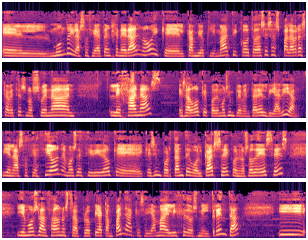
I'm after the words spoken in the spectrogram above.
el mundo y la sociedad en general, ¿no? Y que el cambio climático, todas esas palabras que a veces nos suenan lejanas, es algo que podemos implementar el día a día. Y en la asociación hemos decidido que, que es importante volcarse con los ODS y hemos lanzado nuestra propia campaña que se llama Elige 2030. Y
